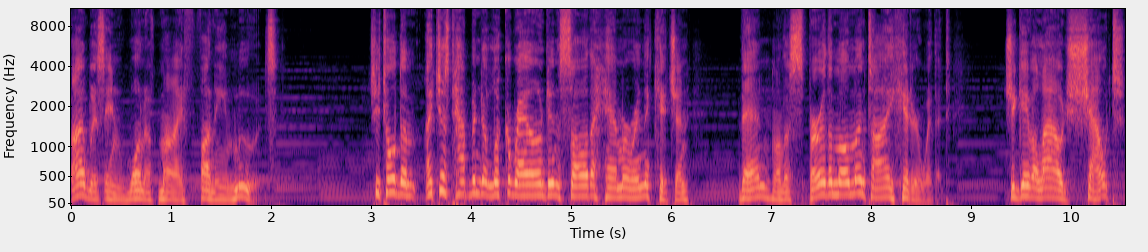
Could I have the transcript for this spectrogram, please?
I was in one of my funny moods. She told them, I just happened to look around and saw the hammer in the kitchen. Then, on the spur of the moment, I hit her with it. She gave a loud shout,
